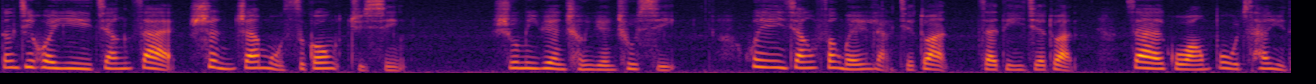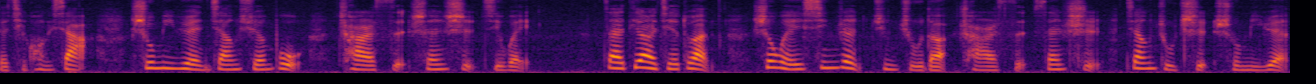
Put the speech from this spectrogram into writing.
登基会议将在圣詹姆斯宫举行，枢密院成员出席。会议将分为两阶段，在第一阶段，在国王不参与的情况下，枢密院将宣布查尔斯三世继位。在第二阶段，身为新任君主的查尔斯三世将主持枢密院。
